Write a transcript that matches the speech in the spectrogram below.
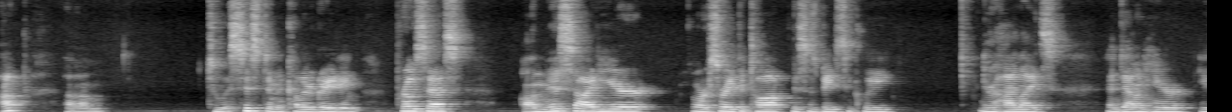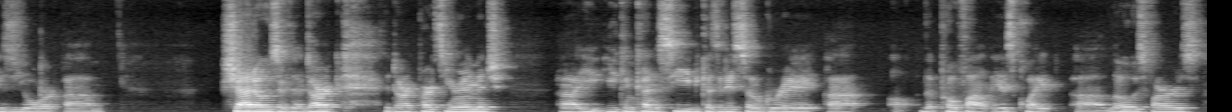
up um, to assist in the color grading process. On this side here, or sorry, at the top, this is basically your highlights, and down here is your um, shadows or the dark, the dark parts of your image. Uh, you, you, can kind of see because it is so gray, uh, the profile is quite uh, low as far as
